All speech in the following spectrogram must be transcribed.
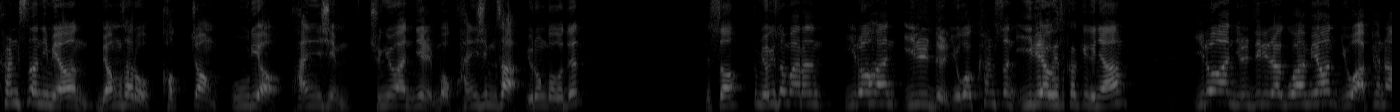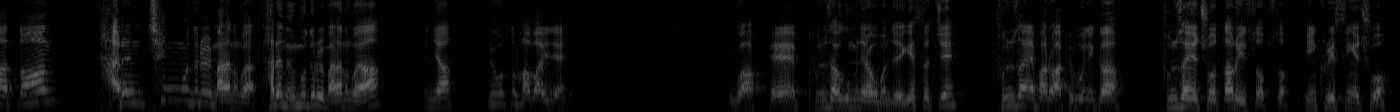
concern이면 명사로 걱정, 우려, 관심, 중요한 일, 뭐 관심사 이런 거거든. 됐어? 그럼 여기서 말하는 이러한 일들, 요거 concern 일이라고 해석할게 그냥. 이러한 일들이라고 하면 요 앞에 나왔던 다른 책무들을 말하는 거야. 다른 의무들을 말하는 거야. 됐냐? 그리고 또 봐봐 이제. 이거 앞에 분사 구문이라고 먼저 얘기했었지? 분사의 바로 앞에 보니까 분사의 주어 따로 있어 없어? increasing의 주어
